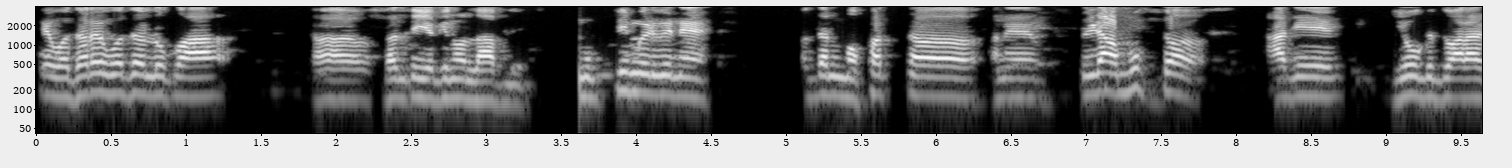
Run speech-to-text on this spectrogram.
કે વધારે વધારે લોકો આ દંતયજ્ઞનો લાભ લે. મુક્તિ મેળવીને તદ્દન મફત અને પીડા મુક્ત આ જે યોગ દ્વારા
